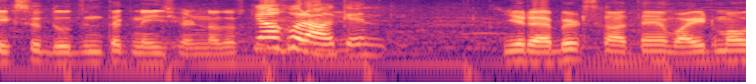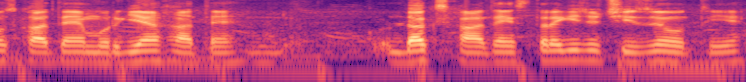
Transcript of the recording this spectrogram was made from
एक से दो दिन तक नहीं छेड़ना। तो क्या खुराक है इनकी? ये रेबिट्स खाते हैं वाइट माउस खाते हैं मुर्गियाँ खाते हैं डक्स खाते हैं इस तरह की जो चीज़ें होती हैं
